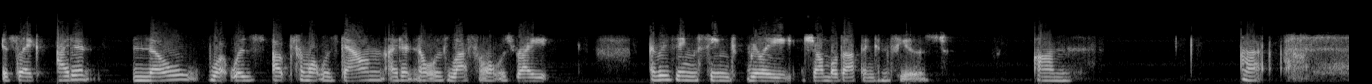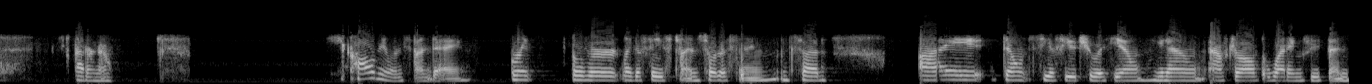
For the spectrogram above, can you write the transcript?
It's like I didn't know what was up from what was down. I didn't know what was left from what was right. Everything seemed really jumbled up and confused. Um, uh, I don't know. He called me one Sunday, right over like a FaceTime sort of thing, and said, I don't see a future with you. You know, after all the weddings we've been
